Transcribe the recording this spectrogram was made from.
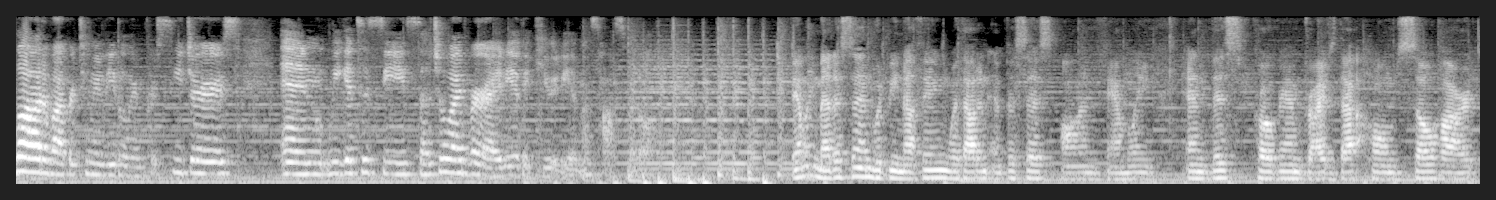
lot of opportunity to learn procedures, and we get to see such a wide variety of acuity in this hospital. Family medicine would be nothing without an emphasis on family and this program drives that home so hard.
